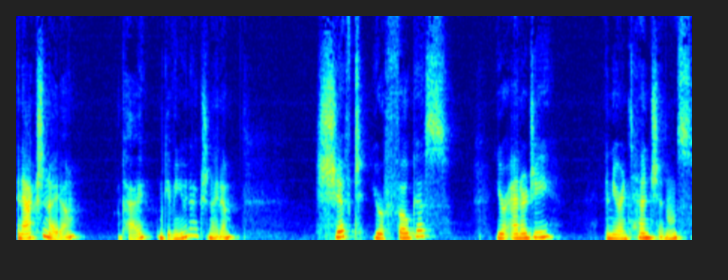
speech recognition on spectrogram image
an action item, okay? I'm giving you an action item. Shift your focus, your energy, and your intentions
